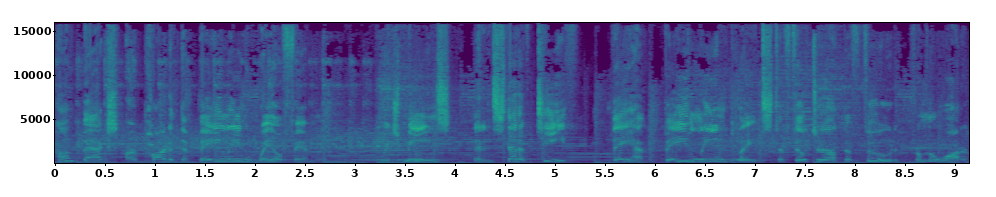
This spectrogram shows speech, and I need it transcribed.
Humpbacks are part of the baleen whale family, which means that instead of teeth, they have baleen plates to filter out the food from the water.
